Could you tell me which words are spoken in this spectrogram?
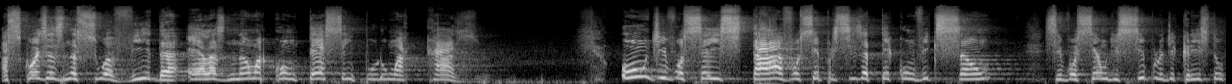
As coisas na sua vida, elas não acontecem por um acaso. Onde você está, você precisa ter convicção, se você é um discípulo de Cristo,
